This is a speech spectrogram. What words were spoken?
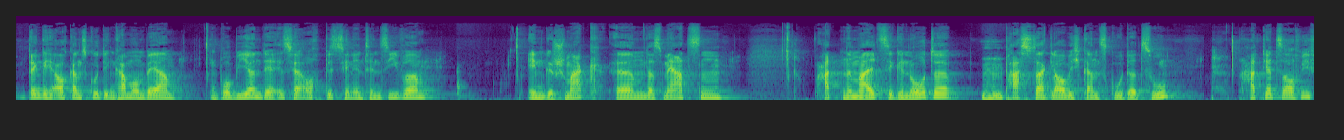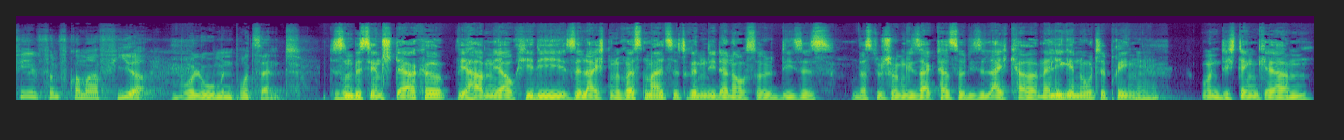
denke ich, auch ganz gut den Camembert probieren. Der ist ja auch ein bisschen intensiver im Geschmack. Ähm, das Märzen hat eine malzige Note, mhm. passt da, glaube ich, ganz gut dazu. Hat jetzt auch wie viel? 5,4 Volumenprozent. Das ist ein bisschen stärker. Wir haben ja auch hier diese leichten Röstmalze drin, die dann auch so dieses, was du schon gesagt hast, so diese leicht karamellige Note bringen. Mhm. Und ich denke, ähm,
